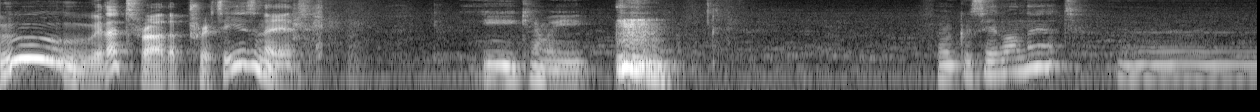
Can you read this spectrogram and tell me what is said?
Ooh, that's rather pretty, isn't it? Can we focus in on that? Uh,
